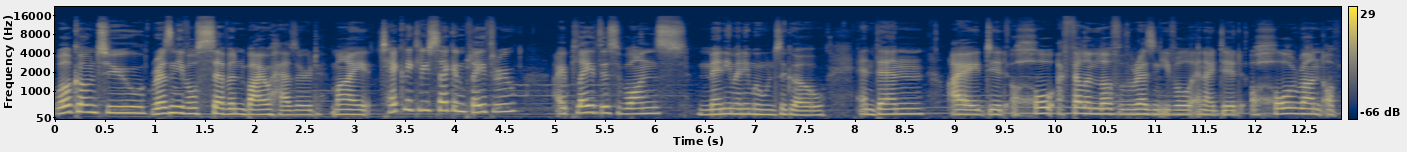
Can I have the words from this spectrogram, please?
Welcome to Resident Evil 7 Biohazard, my technically second playthrough. I played this once many, many moons ago, and then I did a whole. I fell in love with Resident Evil, and I did a whole run of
